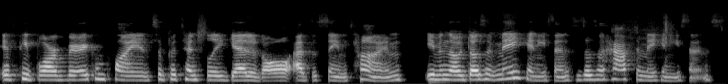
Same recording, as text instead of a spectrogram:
if people are very compliant to potentially get it all at the same time, even though it doesn't make any sense. It doesn't have to make any sense.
